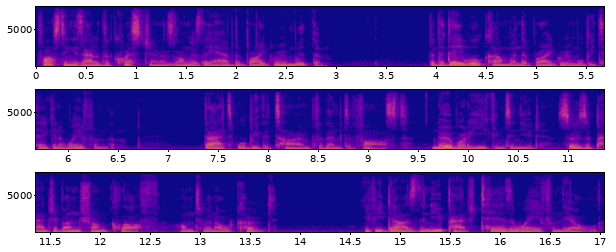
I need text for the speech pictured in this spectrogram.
Fasting is out of the question as long as they have the bridegroom with them. But the day will come when the bridegroom will be taken away from them. That will be the time for them to fast. Nobody, he continued, sews a patch of unshrunk cloth onto an old coat. If he does, the new patch tears away from the old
